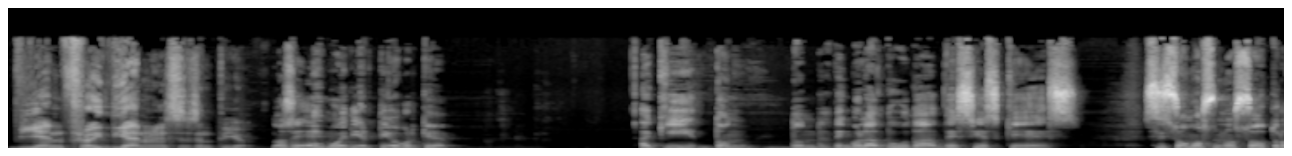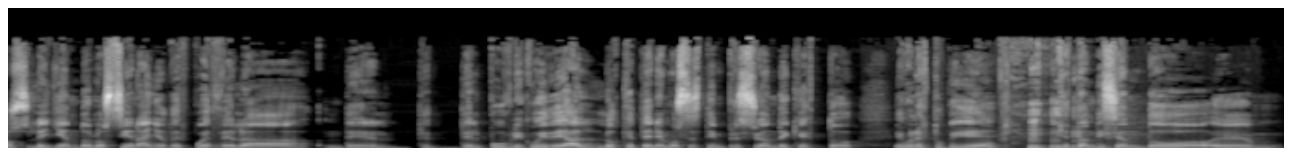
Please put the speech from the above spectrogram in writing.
bien freudiano en ese sentido. No sé, es muy divertido porque aquí don- donde tengo la duda de si es que es. Si somos nosotros leyéndolo 100 años después de la, del, de- del público ideal, los que tenemos esta impresión de que esto es una estupidez, que están diciendo eh,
